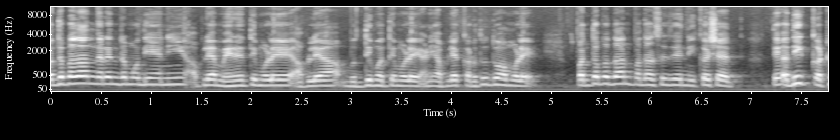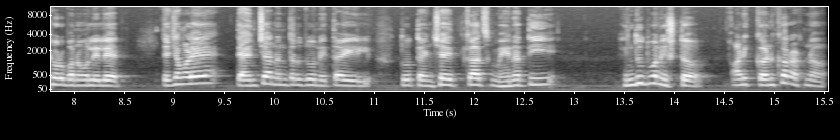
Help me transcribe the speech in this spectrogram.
पंतप्रधान नरेंद्र मोदी यांनी आपल्या मेहनतीमुळे आपल्या बुद्धिमत्तेमुळे आणि आपल्या कर्तृत्वामुळे पंतप्रधान पदाचे जे निकष आहेत ते अधिक कठोर बनवलेले आहेत. त्याच्यामुळे त्यांच्यानंतर जो नेता येईल तो त्यांच्या इतकाच मेहनती हिंदुत्वनिष्ठ आणि कणखर असणं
